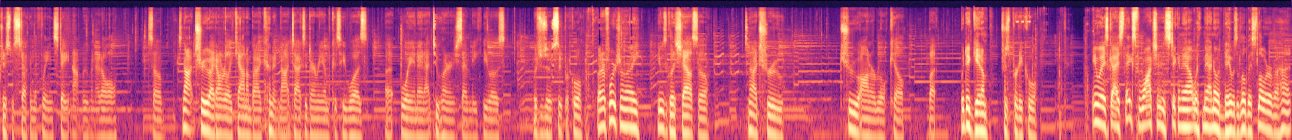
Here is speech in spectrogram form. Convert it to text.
just was stuck in the fleeing state, not moving at all. So it's not true. I don't really count him, but I couldn't not taxidermy him because he was uh, weighing in at 270 kilos, which is just super cool. But unfortunately, he was glitched out, so it's not true, true honorable kill. But we did get him, which is pretty cool. Anyways, guys, thanks for watching and sticking it out with me. I know today was a little bit slower of a hunt.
